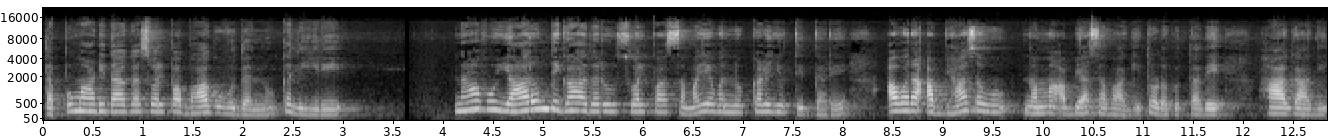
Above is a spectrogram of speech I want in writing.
ತಪ್ಪು ಮಾಡಿದಾಗ ಸ್ವಲ್ಪ ಬಾಗುವುದನ್ನು ಕಲಿಯಿರಿ. ನಾವು ಯಾರೊಂದಿಗಾದರೂ ಸ್ವಲ್ಪ ಸಮಯವನ್ನು ಕಳೆಯುತ್ತಿದ್ದರೆ ಅವರ ಅಭ್ಯಾಸವು ನಮ್ಮ ಅಭ್ಯಾಸವಾಗಿ ತೊಡಗುತ್ತದೆ. ಹಾಗಾಗಿ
